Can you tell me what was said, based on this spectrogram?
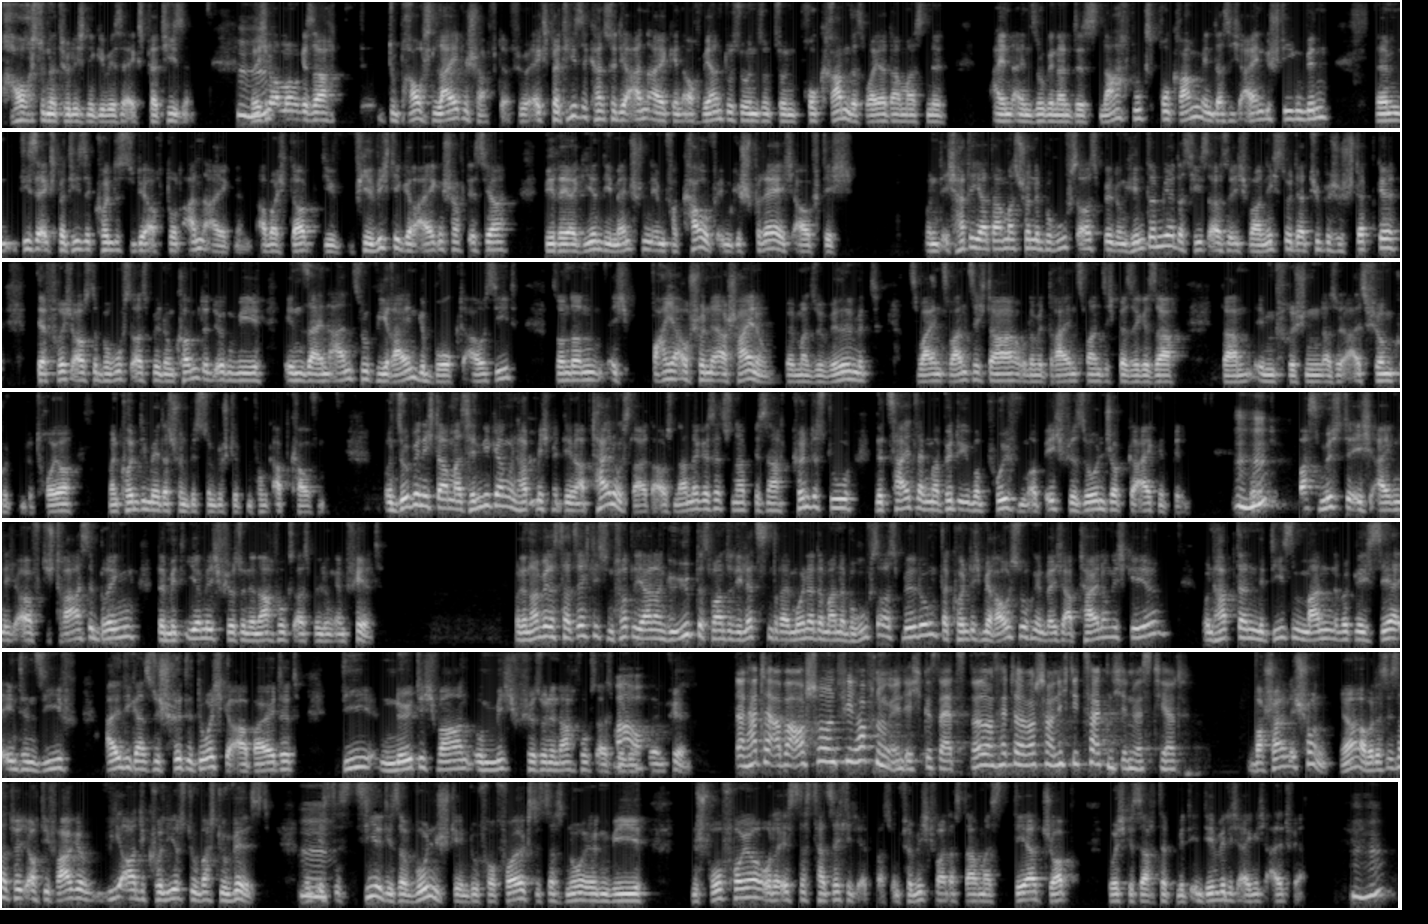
brauchst du natürlich eine gewisse Expertise. Mhm. Und ich habe immer gesagt, du brauchst Leidenschaft dafür. Expertise kannst du dir aneignen, auch während du so ein, so, so ein Programm, das war ja damals eine, ein, ein sogenanntes Nachwuchsprogramm, in das ich eingestiegen bin. Ähm, diese Expertise konntest du dir auch dort aneignen. Aber ich glaube, die viel wichtigere Eigenschaft ist ja, wie reagieren die Menschen im Verkauf, im Gespräch auf dich? Und ich hatte ja damals schon eine Berufsausbildung hinter mir. Das hieß also, ich war nicht so der typische Steppke, der frisch aus der Berufsausbildung kommt und irgendwie in seinen Anzug wie reingeburgt aussieht, sondern ich war ja auch schon eine Erscheinung, wenn man so will, mit 22 da oder mit 23 besser gesagt, da im frischen, also als Firmenkundenbetreuer. Man konnte mir das schon bis zu einem bestimmten Punkt abkaufen. Und so bin ich damals hingegangen und habe mich mit dem Abteilungsleiter auseinandergesetzt und habe gesagt, könntest du eine Zeit lang mal bitte überprüfen, ob ich für so einen Job geeignet bin? Mhm. Und was müsste ich eigentlich auf die Straße bringen, damit ihr mich für so eine Nachwuchsausbildung empfehlt? Und dann haben wir das tatsächlich ein Vierteljahr lang geübt. Das waren so die letzten drei Monate meiner Berufsausbildung. Da konnte ich mir raussuchen, in welche Abteilung ich gehe und habe dann mit diesem Mann wirklich sehr intensiv all die ganzen Schritte durchgearbeitet, die nötig waren, um mich für so eine Nachwuchsausbildung wow. zu empfehlen. Dann hat er aber auch schon viel Hoffnung in dich gesetzt, ne? sonst hätte er wahrscheinlich die Zeit nicht investiert. Wahrscheinlich schon, ja. Aber das ist natürlich auch die Frage, wie artikulierst du, was du willst? Und mhm. ist das Ziel, dieser Wunsch, den du verfolgst, ist das nur irgendwie ein Strohfeuer oder ist das tatsächlich etwas? Und für mich war das damals der Job, wo ich gesagt habe, mit in dem will ich eigentlich alt werden. Mhm.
